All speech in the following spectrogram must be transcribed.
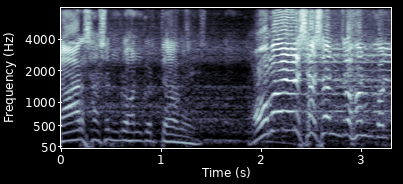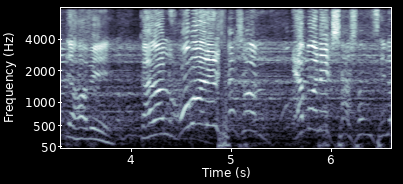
কার শাসন গ্রহণ করতে হবে? ওমরের শাসন গ্রহণ করতে হবে। কারণ ওমরের শাসন এমন এক শাসন ছিল,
